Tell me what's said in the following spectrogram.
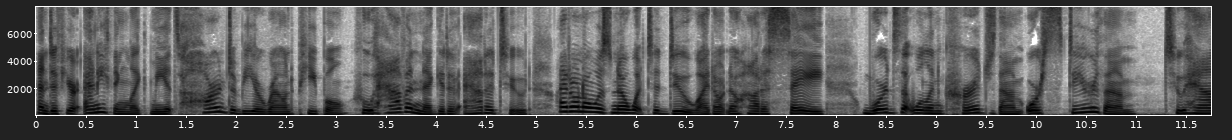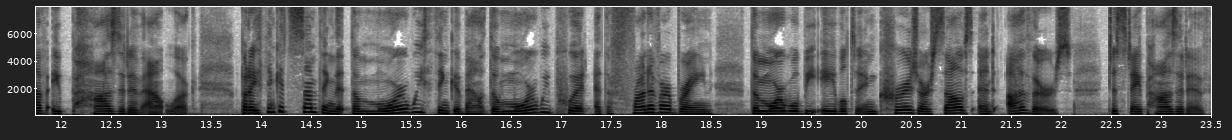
And if you're anything like me, it's hard to be around people who have a negative attitude. I don't always know what to do. I don't know how to say words that will encourage them or steer them to have a positive outlook. But I think it's something that the more we think about, the more we put at the front of our brain, the more we'll be able to encourage ourselves and others to stay positive.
